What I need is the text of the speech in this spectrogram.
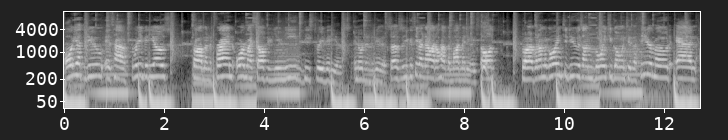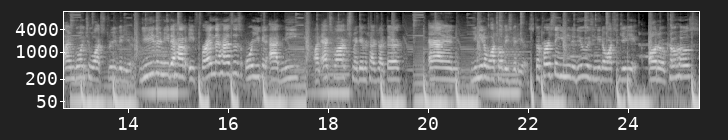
All you have to do is have three videos from a friend or myself if you need these three videos in order to do this. So, so you can see right now I don't have the mod menu installed. But what I'm going to do is I'm going to go into the theater mode and I'm going to watch three videos. You either need to have a friend that has this or you can add me on Xbox. My gamer tag's right there. And you need to watch all these videos. The first thing you need to do is you need to watch the Jiggy Auto co-host.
